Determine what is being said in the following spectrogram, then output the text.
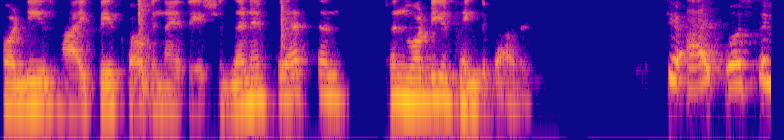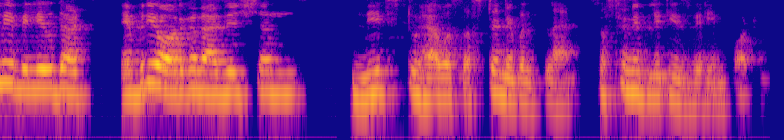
for these high-paced organizations? And if yes, then, then what do you think about it? See, I personally believe that every organization needs to have a sustainable plan. Sustainability is very important.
